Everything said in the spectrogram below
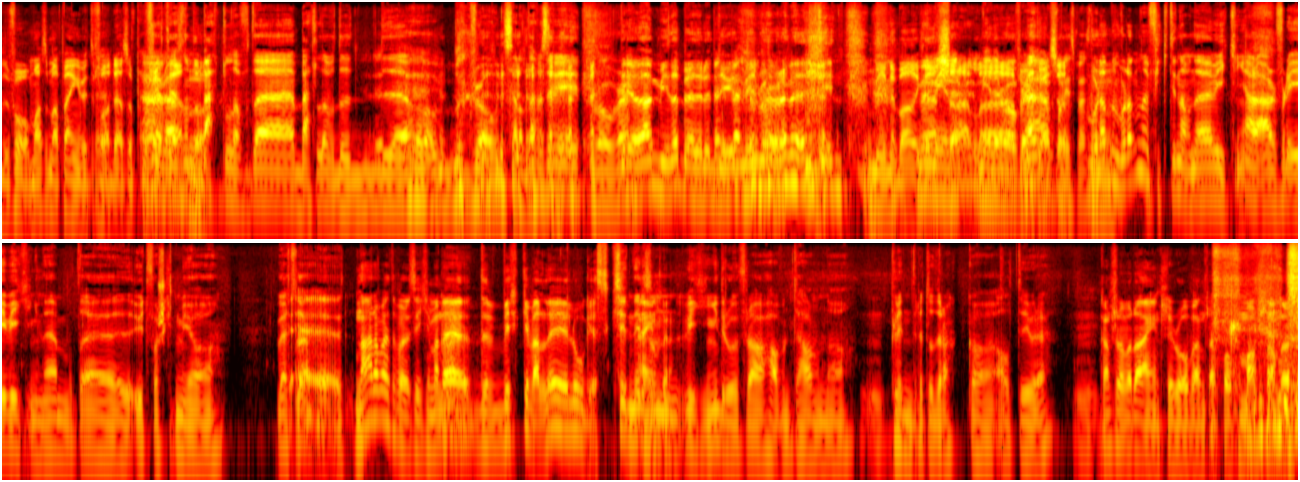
du får masse mer penger ut fra det som det er sånn battle of the, battle of the, the drones eller noe. Så vi- Rover. Ja, mine er bedre enn dine. Mine, rover er bedre enn. Mine bare krasja. Hvordan, hvordan fikk de navnet Viking? Er, er det fordi vikingene måtte utforsket mye og Vet du det? Eh, nei, det vet jeg faktisk ikke, men det, det virker veldig logisk. Siden de liksom, vikinger dro fra havn til havn og plyndret og drakk og alt de gjorde. Kanskje det var det egentlig roveren endra på på Mars.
